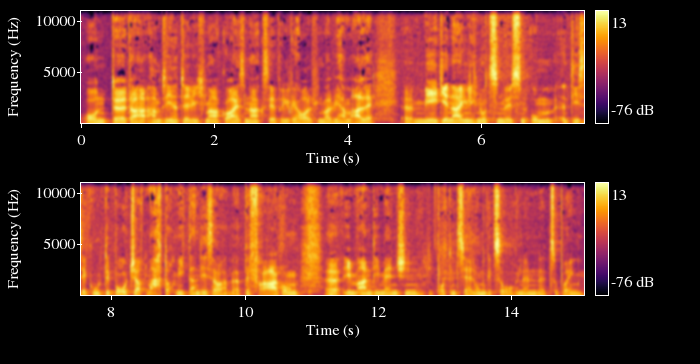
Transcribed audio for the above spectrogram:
Und äh, da haben Sie natürlich, Marco Eisenach, sehr viel geholfen, weil wir haben alle äh, Medien eigentlich nutzen müssen, um äh, diese gute Botschaft, macht doch mit an dieser äh, Befragung, äh, eben an die Menschen, die potenziell Umgezogenen äh, zu bringen.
